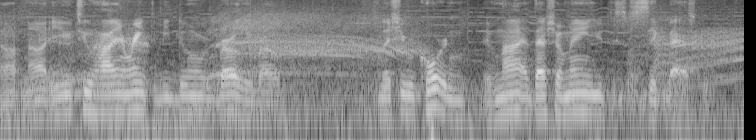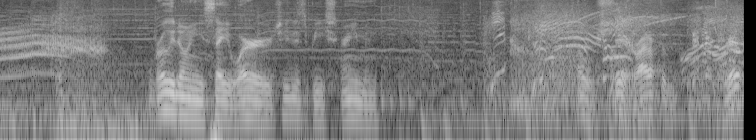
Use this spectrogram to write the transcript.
No, no, you too high in rank to be doing with Broly, bro. Unless you recording. If not, if that's your main, you just a sick bastard. Broly don't even say words. He just be screaming. Oh shit! Right off the rip.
